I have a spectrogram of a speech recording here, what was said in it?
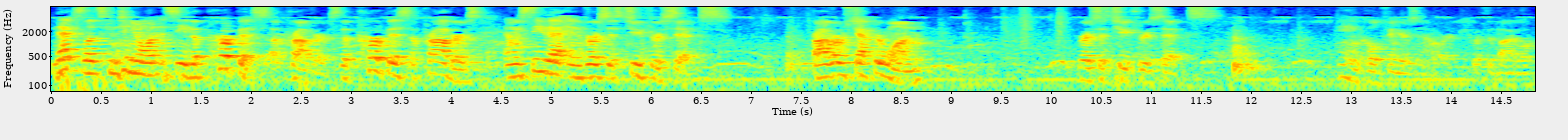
Next, let's continue on and see the purpose of Proverbs. The purpose of Proverbs, and we see that in verses 2 through 6. Proverbs chapter 1, verses 2 through 6. And cold fingers in not work with the Bible.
